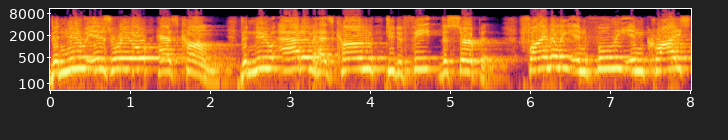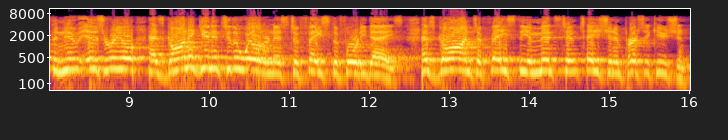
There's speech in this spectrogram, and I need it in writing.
The new Israel has come. The new Adam has come to defeat the serpent. Finally and fully in Christ, the new Israel has gone again into the wilderness to face the 40 days, has gone to face the immense temptation and persecution.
